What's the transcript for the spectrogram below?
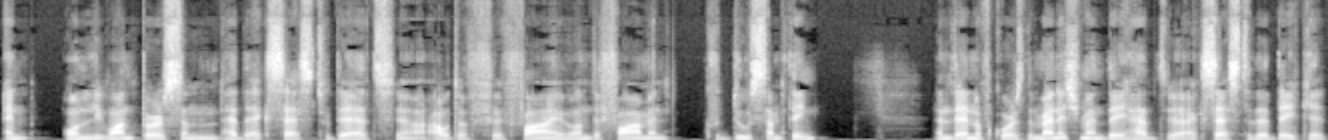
and only one person had access to that uh, out of uh, five on the farm and could do something. And then, of course, the management they had uh, access to that. They could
